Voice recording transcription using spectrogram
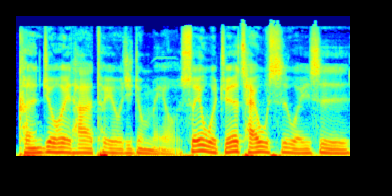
可能就会他的退休金就没有。所以我觉得财务思维是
